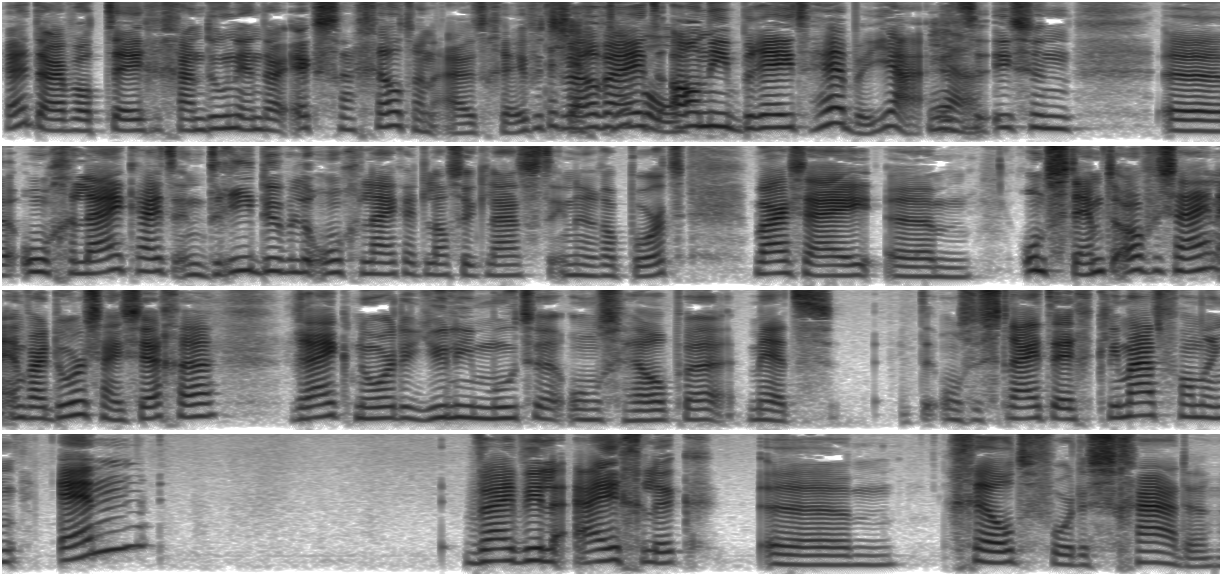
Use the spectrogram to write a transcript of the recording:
hè, daar wat tegen gaan doen en daar extra geld aan uitgeven. Terwijl wij het al niet breed hebben. Ja, Ja. het is een eh, ongelijkheid, een driedubbele ongelijkheid, las ik laatst in een rapport, waar zij ehm, ontstemd over zijn en waardoor zij zeggen: Rijk Noorden, jullie moeten ons helpen met onze strijd tegen klimaatverandering. En wij willen eigenlijk ehm, geld voor de schade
